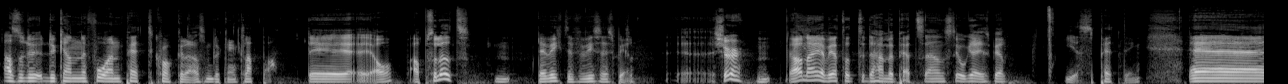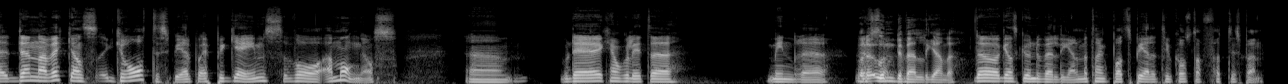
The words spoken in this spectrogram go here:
Alltså du, du kan få en pet crocodile som du kan klappa. Det ja, absolut. Mm. Det är viktigt för vissa i spel. Eh, Sure. Mm. Ja, nej, jag vet att det här med pets är en stor grej i spel. Yes, petting. Eh, denna veckans gratisspel på Epic Games var Among Us. Eh, och det är kanske lite mindre... Var det underväldigande? Det var ganska underväldigande med tanke på att spelet typ kostar 40 spänn.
